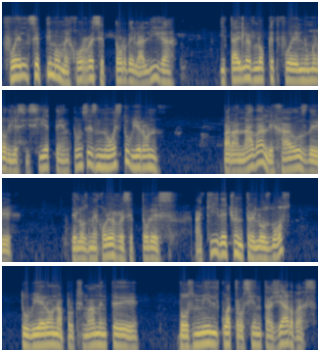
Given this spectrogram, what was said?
fue el séptimo mejor receptor de la liga y Tyler Lockett fue el número 17. Entonces no estuvieron para nada alejados de, de los mejores receptores aquí. De hecho, entre los dos tuvieron aproximadamente 2.400 yardas.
